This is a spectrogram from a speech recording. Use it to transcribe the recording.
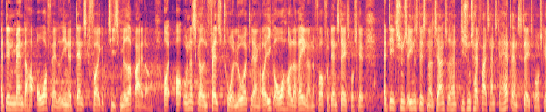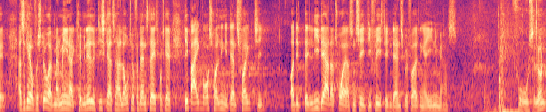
at den mand, der har overfaldet en af Dansk Folkepartis medarbejdere og, og underskrevet en falsk tro og loverklæring og ikke overholder reglerne for at få dansk statsborgerskab, at det synes enhedslisten og Alternativet, han, de synes at faktisk, at han skal have dansk statsborgerskab. Altså kan jeg jo forstå, at man mener, at kriminelle de skal altså have lov til at få dansk statsborgerskab. Det er bare ikke vores holdning i Dansk Folkeparti. Og det, det, lige der, der tror jeg sådan set, at de fleste i den danske befolkning er enige med os. Fru Rosa Lund.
